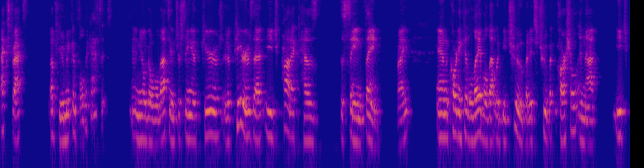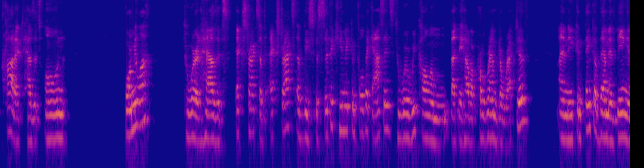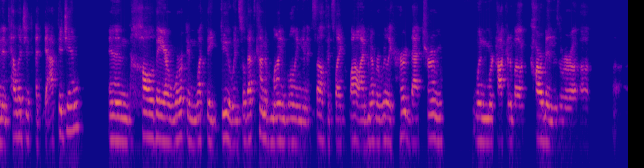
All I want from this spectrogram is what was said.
extracts of humic and fulvic acids. And you'll go, well, that's interesting. It appears it appears that each product has the same thing, right? And according to the label, that would be true, but it's true but partial in that each product has its own formula to where it has its extracts of extracts of these specific humic and fulvic acids to where we call them that they have a program directive. And you can think of them as being an intelligent adaptogen and how they are work and what they do. And so that's kind of mind blowing in itself. It's like, wow, I've never really heard that term when we're talking about carbons or a, a,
